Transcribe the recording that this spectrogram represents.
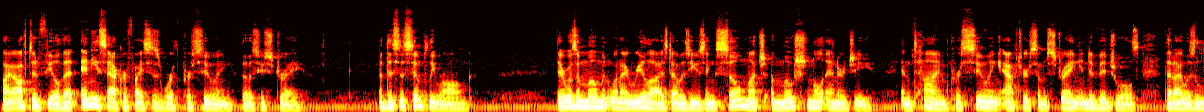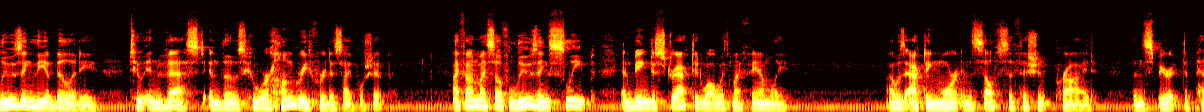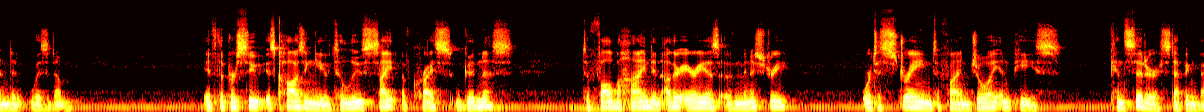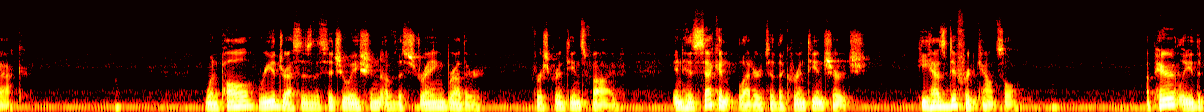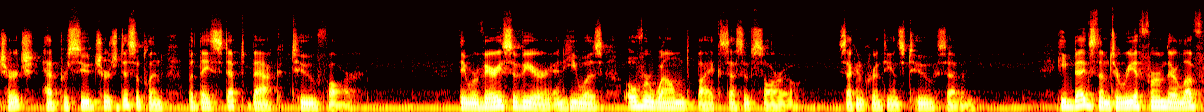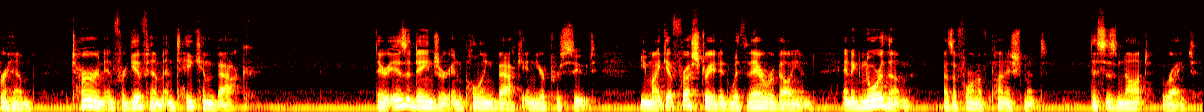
I often feel that any sacrifice is worth pursuing those who stray. But this is simply wrong. There was a moment when I realized I was using so much emotional energy and time pursuing after some straying individuals that I was losing the ability to invest in those who were hungry for discipleship. I found myself losing sleep and being distracted while with my family. I was acting more in self sufficient pride than spirit dependent wisdom. If the pursuit is causing you to lose sight of Christ's goodness, to fall behind in other areas of ministry, or to strain to find joy and peace, consider stepping back. When Paul readdresses the situation of the straying brother, 1 Corinthians 5, in his second letter to the Corinthian church, he has different counsel. Apparently, the church had pursued church discipline, but they stepped back too far. They were very severe, and he was overwhelmed by excessive sorrow. 2 Corinthians 2 7. He begs them to reaffirm their love for him Turn and forgive him and take him back. There is a danger in pulling back in your pursuit. You might get frustrated with their rebellion and ignore them as a form of punishment. This is not right.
